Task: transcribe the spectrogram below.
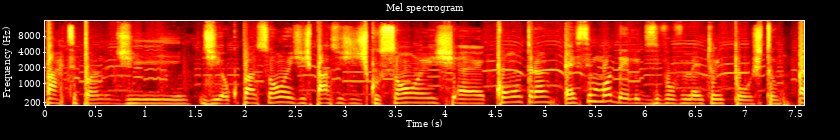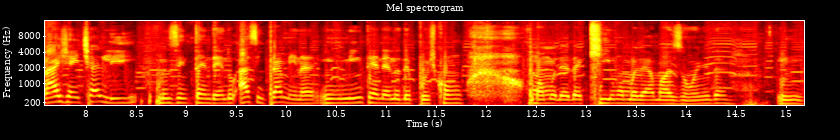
participando de, de ocupações, de espaços de discussões é, contra esse modelo de desenvolvimento imposto. Pra gente ali, nos entendendo, assim, pra mim, né? E me entendendo depois com uma mulher daqui, uma mulher amazônica, em,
